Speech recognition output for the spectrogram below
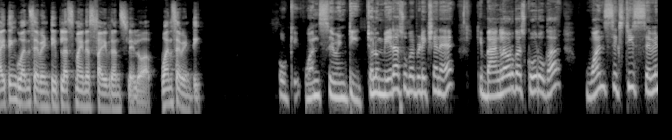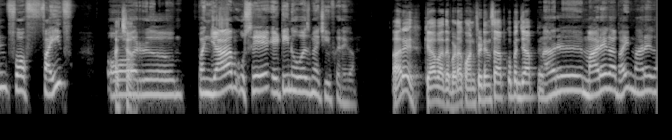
I think one seventy plus minus five run ले लो आप वन सेवेंटी ओके okay, 170 चलो मेरा सुपर प्रिडिक्शन है कि बैंगलोर का स्कोर होगा वन सिक्सटी सेवन फॉर 5 और अच्छा। पंजाब उसे एटीन ओवर्स में अचीव करेगा। अरे क्या बात है बड़ा कॉन्फिडेंस है आपको पंजाब पे? अरे मारेगा भाई मारेगा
